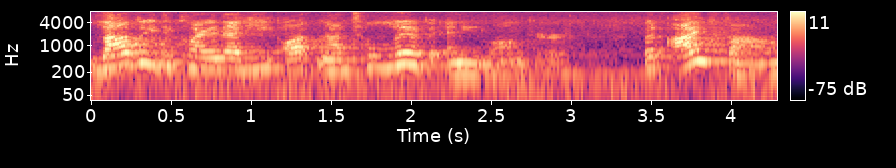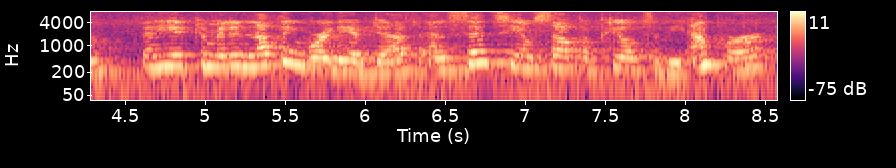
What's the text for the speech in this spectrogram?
loudly declaring that he ought not to live any longer. But I found that he had committed nothing worthy of death, and since he himself appealed to the emperor,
